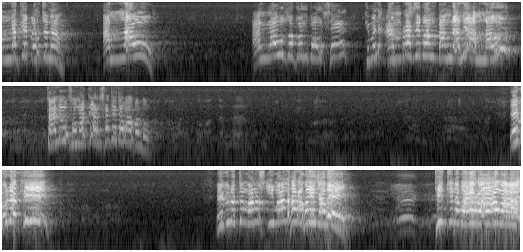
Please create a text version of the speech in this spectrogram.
আল্লাহকে বলছে না আল্লাহ আল্লাহ যখন বলছে, কি মানে আমরা যেমন বাঙালি আল্লাহ তাহলে উপমা কার সাথে দেওয়া হলো এগুলো কি এগুলো তো মানুষ ইমান হারা হয়ে যাবে ঠিক কিনা ভাইরা আমার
